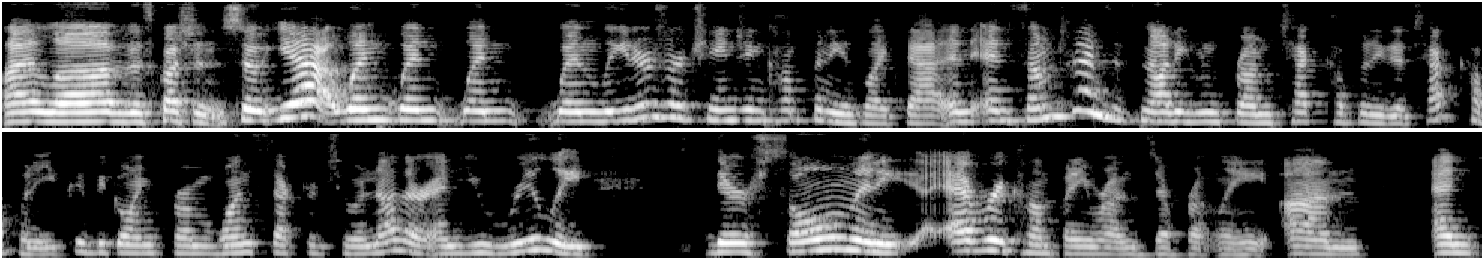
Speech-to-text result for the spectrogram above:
I love this question. So yeah, when when when when leaders are changing companies like that, and and sometimes it's not even from tech company to tech company. You could be going from one sector to another, and you really there's so many. Every company runs differently, um, and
